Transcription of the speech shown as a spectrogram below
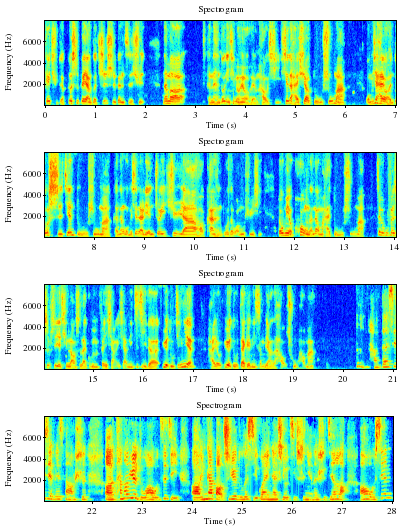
可以取得各式各样的知识跟资讯。那么，可能很多年轻朋友会很好奇，现在还需要读书吗？我们现在还有很多时间读书吗？可能我们现在连追剧啊，哈，看很多的网络讯息都没有空了，那我们还读书吗？这个部分是不是也请老师来跟我们分享一下你自己的阅读经验，还有阅读带给你什么样的好处，好吗？嗯，好的，谢谢 Vista 老师。呃，谈到阅读啊，我自己呃应该保持阅读的习惯，应该是有几十年的时间了。然后我先。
